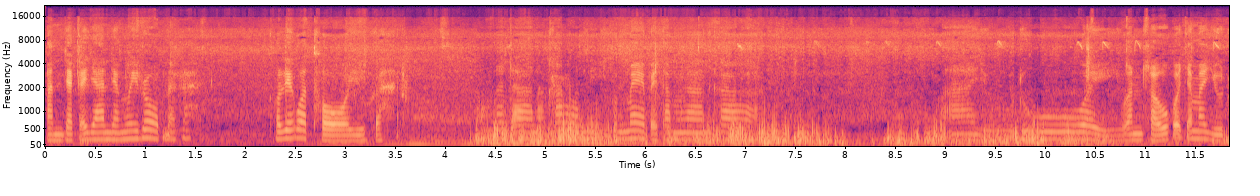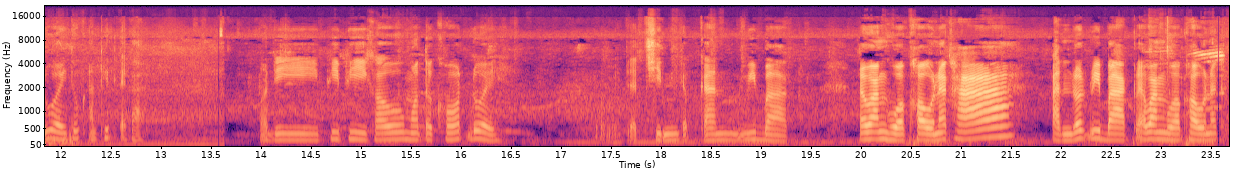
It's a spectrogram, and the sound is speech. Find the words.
ปั่นจักรยานยังไม่รอบนะคะ เขาเรียกว่าทออยู่ค่ะ น้องนาดานะคะวันนี้คุณแม่ไปทำงานค่ะ มาอยู่ด้วย วันเสาร์ก็จะมาอยู่ด้วยทุกอาทิตย์เลยค่ะ พอดีพี่ๆเขามอเตอร์คอร์สด้วยจะชินกับการวิบาก ระวังหัวเข่านะคะ ปั่นรถวิบากระวังหัวเข่านะคะ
